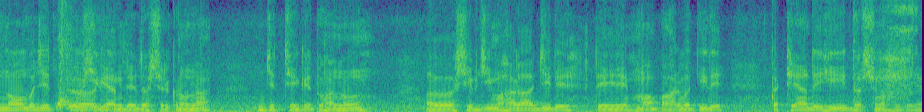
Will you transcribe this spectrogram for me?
9 ਵਜੇ ਸ਼ਿਵਲਿੰਗ ਦੇ ਦਰਸ਼ਨ ਕਰਾਉਣਾ ਜਿੱਥੇ ਕਿ ਤੁਹਾਨੂੰ ਸ਼ਿਵਜੀ ਮਹਾਰਾਜ ਜੀ ਦੇ ਤੇ ਮਾਂ ਪਾਰਵਤੀ ਦੇ ਇਕੱਠਿਆਂ ਦੇ ਹੀ ਦਰਸ਼ਨ ਹੁੰਦੇ ਆ।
